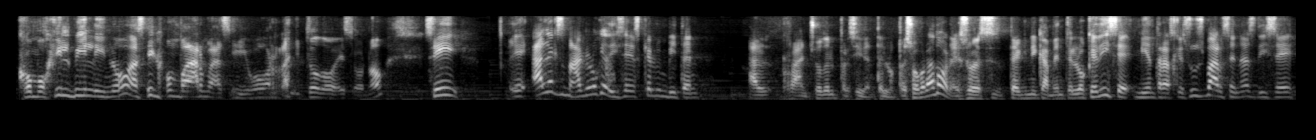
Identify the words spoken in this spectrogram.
como Hillbilly, ¿no? Así con barbas y gorra y todo eso, ¿no? Sí, eh, Alex Mag lo que dice es que lo inviten al rancho del presidente López Obrador. Eso es técnicamente lo que dice. Mientras Jesús Bárcenas dice,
